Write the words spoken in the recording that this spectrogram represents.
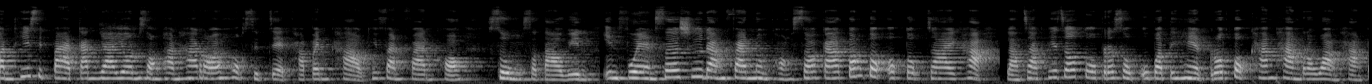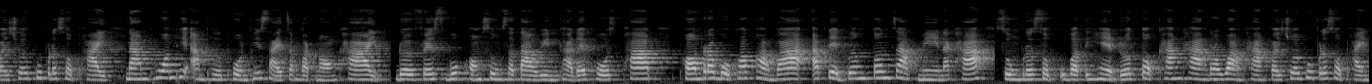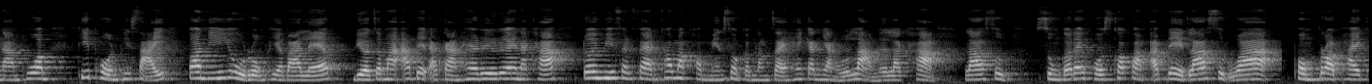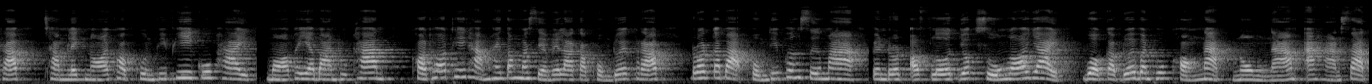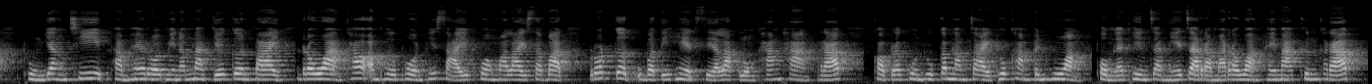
วันที่ 18 กันยายน 2567 ค่ะ เป็นข่าวที่แฟน ๆ ของซุงสตาวิน อินฟลูเอนเซอร์ชื่อดังแฟนหนุ่มของซอกาต้องตกอกตกใจค่ะ หลังจากที่เจ้าตัวประสบอุบัติเหตุรถตกข้างทางระหว่างทางไปช่วยผู้ประสบภัย น้ำท่วมที่อำเภอโพนพิสัยจังหวัดน้องคาย โดย Facebook ของซุงสตาวินค่ะ ได้โพสต์ภาพ พร้อมระบุข้อความว่าอัปเดตเบื้องต้นจากเมนะคะซุงประสบอุบัติเหตุรถตกข้างทางระหว่างทางไปช่วยผู้ประสบภัยน้ำท่วม ที่โพนพิสัย ตอนนี้อยู่โรงพยาบาลแล้ว เดี๋ยวจะมาอัปเดตอาการให้เรื่อยๆนะคะ โดยมีแฟนๆเข้ามาคอมเมนต์ส่งกำลังใจให้กันอย่างล้นหลามเลยล่ะค่ะ ล่าสุดซุงก็ได้โพสต์ข้อความอัปเดตล่าสุดว่า ผมปลอดภัยครับช้ำเล็กน้อยขอบคุณพี่ๆกู้ภัย หมอพยาบาลทุกท่าน ขอโทษที่ทำให้ต้องมาเสียเวลากับผมด้วยครับ รถกระบะผมที่เพิ่งซื้อมา เป็นรถออฟโรดยกสูงล้อใหญ่ บวกกับด้วยบรรทุกของหนักนมน้ำอาหารสัตว์ ถุงยังชีพทำให้รถมีน้ำหนักเยอะเกินไป ระหว่างเข้าอำเภอโพนพิสัยพวงมาลัยสะบัด รถเกิดอุบัติเหตุเสียหลักลงข้างทางครับ ขอบพระคุณทุกกำลังใจทุกคำเป็นห่วง ผมและทีมจากนี้จะระมัดระวังให้มากขึ้นครับ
